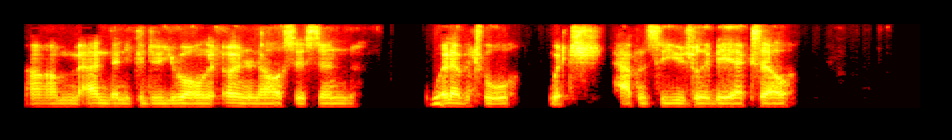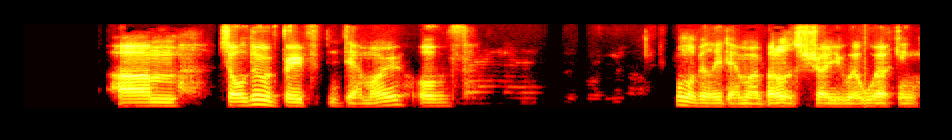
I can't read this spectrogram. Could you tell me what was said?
um, and then you can do your own, own analysis in whatever tool, which happens to usually be Excel. Um, so I'll do a brief demo of, really demo, but I'll just show you we're working.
